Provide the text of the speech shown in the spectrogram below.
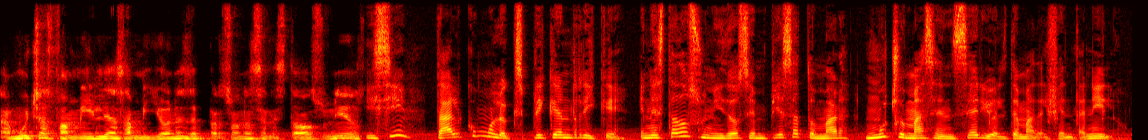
a muchas familias, a millones de personas en Estados Unidos. Y sí, tal como lo explica Enrique, en Estados Unidos se empieza a tomar mucho más en serio el tema del fentanilo.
